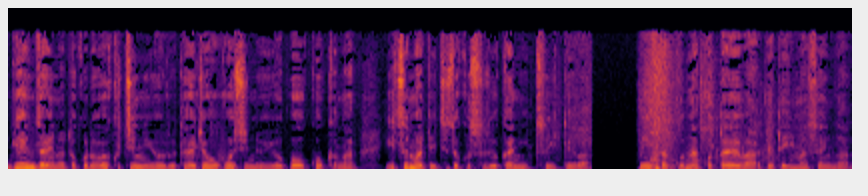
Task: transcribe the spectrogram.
現在のところワクチンによる帯状疱疹の予防効果がいつまで持続するかについては明確な答えは出ていませんが、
